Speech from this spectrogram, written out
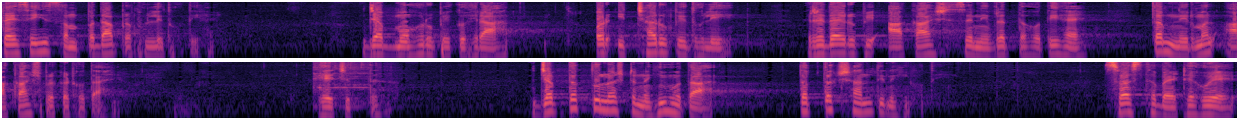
तैसे ही संपदा प्रफुल्लित होती है। जब मोह रूपी कुहरा और इच्छा रूपी धूली हृदय रूपी आकाश से निवृत्त होती है, तब निर्मल आकाश प्रकट होता है। हे चित्त, जब तक तू नष्ट नहीं होता, तब तक शांति नहीं होती। स्वस्थ बैठे हुए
